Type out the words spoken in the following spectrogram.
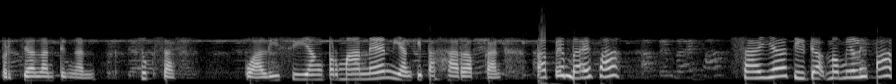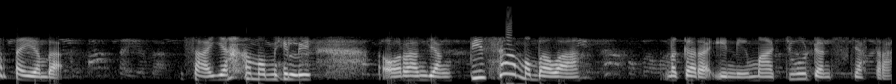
berjalan dengan sukses. Koalisi yang permanen yang kita harapkan. Tapi Mbak Eva, saya tidak memilih partai ya Mbak. Saya memilih orang yang bisa membawa negara ini maju dan sejahtera.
